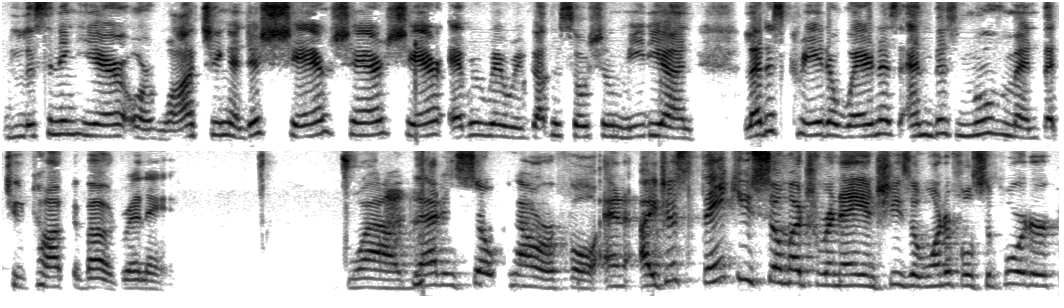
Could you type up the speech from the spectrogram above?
listening here or watching and just share, share, share everywhere. We've got the social media and let us create awareness and this movement that you talked about, Renee. Wow, that is so powerful. And I just thank you so much, Renee. And she's a wonderful supporter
